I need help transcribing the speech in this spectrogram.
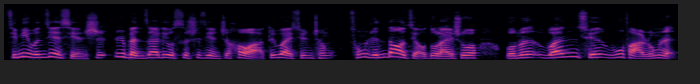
解密文件显示，日本在六四事件之后啊，对外宣称从人道角度来说，我们完全无法容忍。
